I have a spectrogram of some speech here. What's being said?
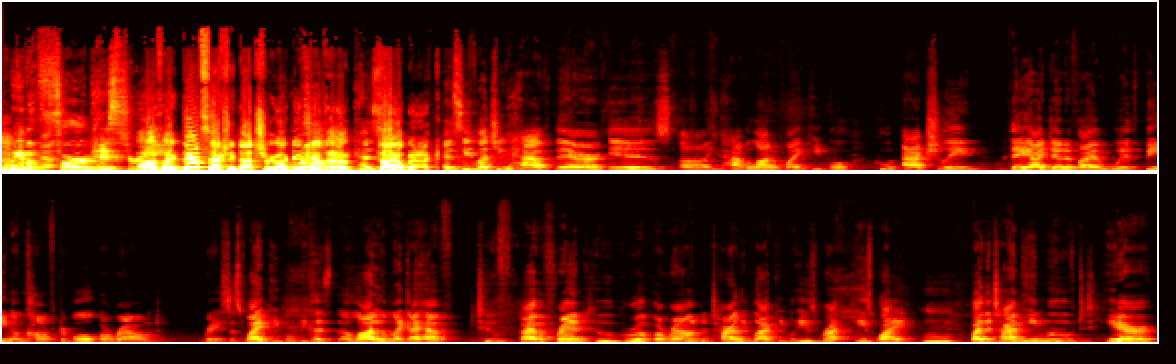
We have a firm history. I was like, that's actually not true. I need Well, you to dial back. And see what you have there is uh, you have a lot of white people who actually they identify with being uncomfortable around racist white people because a lot of them like I have two I have a friend who grew up around entirely black people. He's right he's white. By the time he moved here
